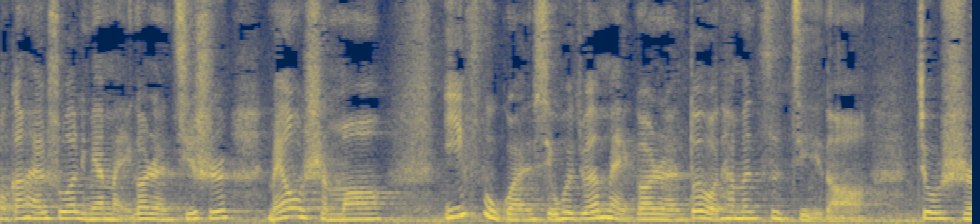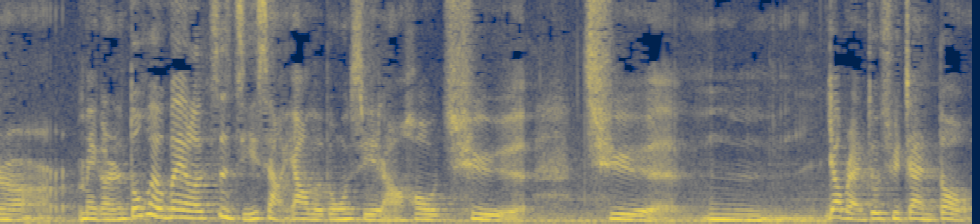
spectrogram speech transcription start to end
我刚才说，里面每一个人其实没有什么依附关系，我会觉得每个人都有他们自己的，就是每个人都会为了自己想要的东西，然后去去，嗯，要不然就去战斗，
